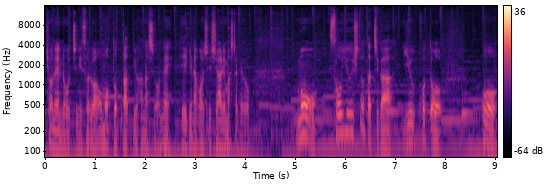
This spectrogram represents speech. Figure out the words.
去年のうちにそれは思っとったっていう話をね平気な顔してしはりましたけど。もうそういう人たちが言うことを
